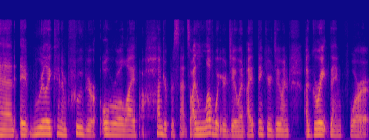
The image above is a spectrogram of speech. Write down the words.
and it really can improve your overall life a hundred percent. So I love what you're doing. I think you're doing a great thing for,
